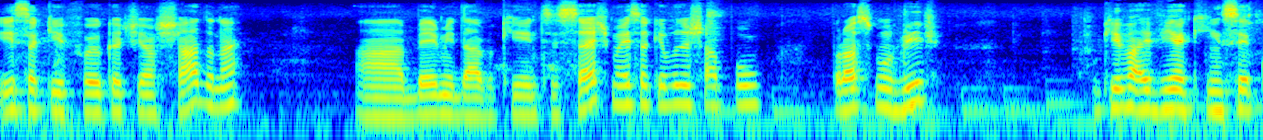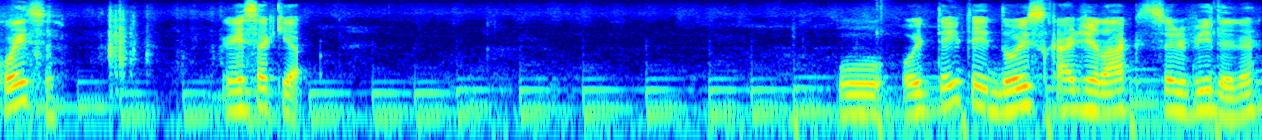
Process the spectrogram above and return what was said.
esse aqui foi o que eu tinha achado, né? A BMW 507, mas esse aqui eu vou deixar para um próximo vídeo. O que vai vir aqui em sequência é esse aqui, ó. O 82 Cadillac Servida, né?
